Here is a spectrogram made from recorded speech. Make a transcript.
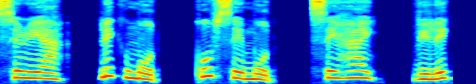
Serie A, League 1, Cúp C1, C2, V-League.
